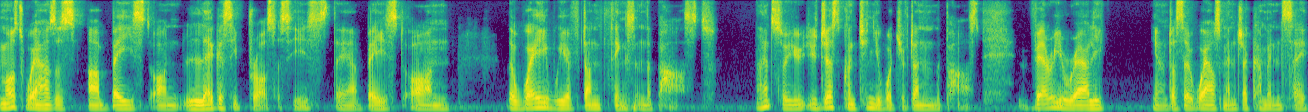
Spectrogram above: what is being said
most warehouses are based on legacy processes, they are based on the way we have done things in the past. Right? So you, you just continue what you've done in the past. Very rarely, you know, does a warehouse manager come in and say,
